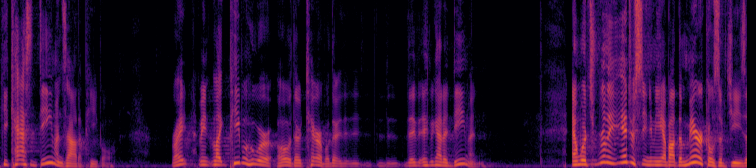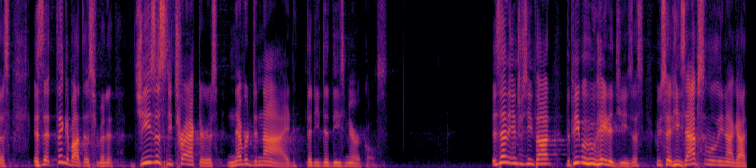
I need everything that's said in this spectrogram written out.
he cast demons out of people right? I mean, like people who were, oh, they're terrible. They're, they've got a demon. And what's really interesting to me about the miracles of Jesus is that, think about this for a minute, Jesus' detractors never denied that he did these miracles. Is that an interesting thought? The people who hated Jesus, who said he's absolutely not God,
